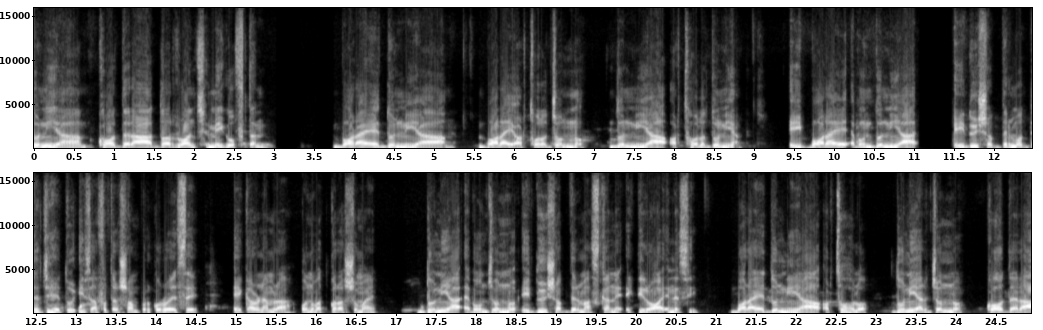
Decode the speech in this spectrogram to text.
দুনিয়া খদরা দর রঞ্চ মেগুফতান। বরায়ে দুনিয়া, বরায়ে অর্থ হলো জন্য, দুনিয়া অর্থ হলো দুনিয়া। এই বরায়ে এবং দুনিয়া এই দুই শব্দের মধ্যে যেহেতু ইজাফতের সম্পর্ক রয়েছে, এ কারণে আমরা অনুবাদ করার সময় দুনিয়া এবং জন্য এই দুই শব্দের মাঝখানে একটি র এনেছি। বরায়ে দুনিয়া অর্থ হলো দুনিয়ার জন্য খদরা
